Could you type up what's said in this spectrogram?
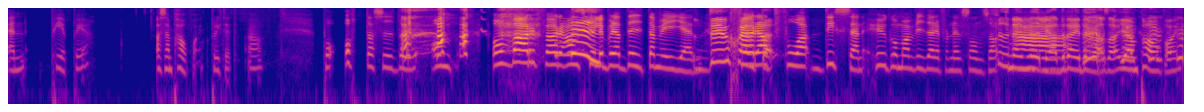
en PP alltså en powerpoint på riktigt. på åtta sidor om, om varför han skulle börja dejta mig igen. Du För att få dissen, hur går man vidare från en sån sak? Fina Emilia, det där är du alltså. Gör en powerpoint.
